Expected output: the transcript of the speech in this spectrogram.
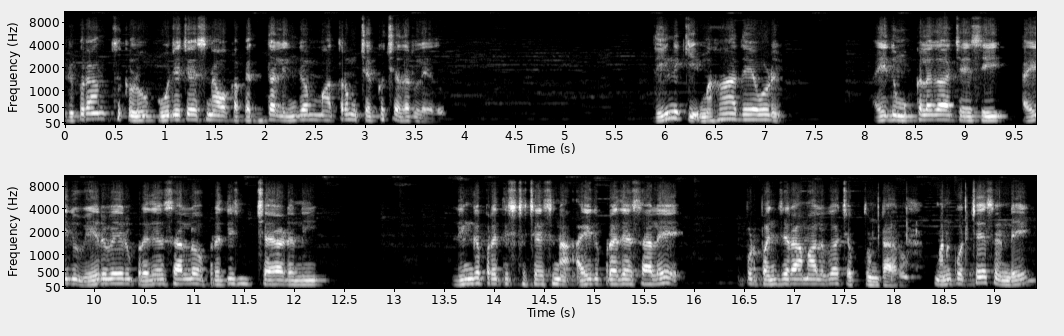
త్రిపురాంతకులు పూజ చేసిన ఒక పెద్ద లింగం మాత్రం చెక్కు చెదరలేదు. దీనికి మహాదేవుడు ఐదు ముక్కలుగా చేసి ఐదు వేరువేరు ప్రదేశాల్లో ప్రతిష్ఠించాడని లింగ ప్రతిష్ఠ చేసిన ఐదు ప్రదేశాలే ఇప్పుడు పంచరామాలుగా చెప్తుంటారు. మనకు వచ్చేసండి.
